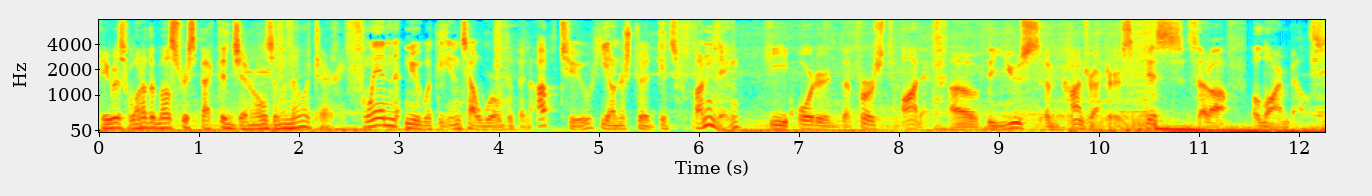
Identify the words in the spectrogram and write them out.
He was one of the most respected generals in the military. Flynn knew what the intel world had been up to, he understood its funding. He ordered the first audit of the use of contractors. This set off alarm bells.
